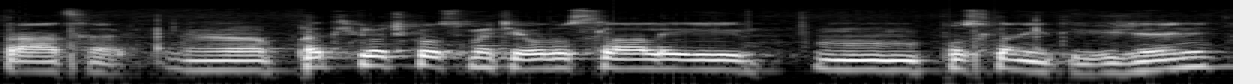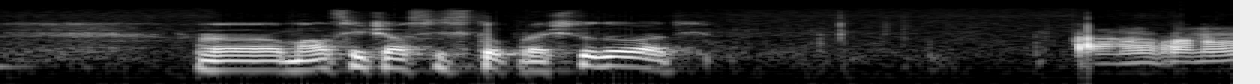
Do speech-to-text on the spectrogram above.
práce. E, pred chvíľočkou sme ti odoslali mm, posledný týždeň. E, mal si čas si to preštudovať? Ano, ano.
